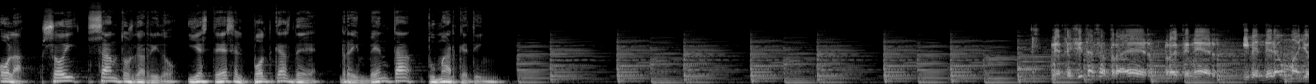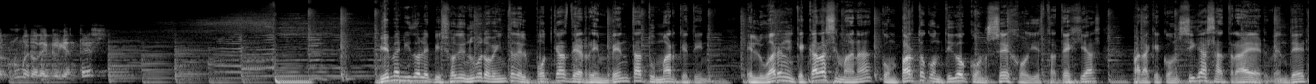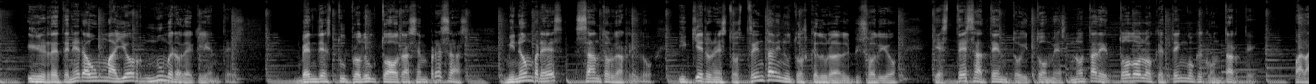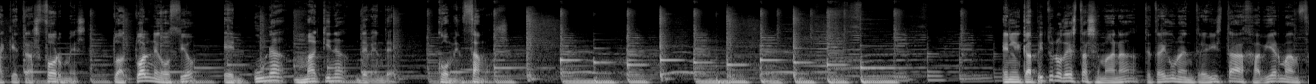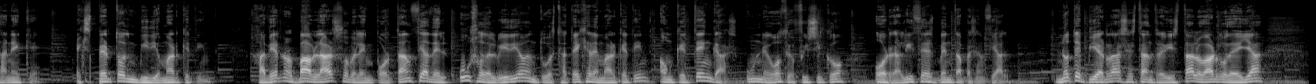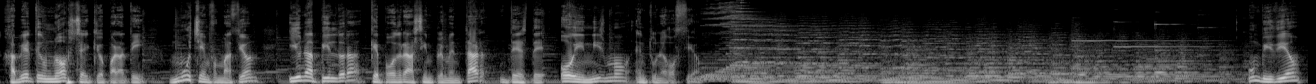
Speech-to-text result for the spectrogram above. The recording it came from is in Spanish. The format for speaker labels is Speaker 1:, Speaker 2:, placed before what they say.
Speaker 1: Hola, soy Santos Garrido y este es el podcast de Reinventa tu Marketing.
Speaker 2: ¿Necesitas atraer, retener y vender a un mayor número de clientes?
Speaker 1: Bienvenido al episodio número 20 del podcast de Reinventa tu Marketing, el lugar en el que cada semana comparto contigo consejos y estrategias para que consigas atraer, vender y retener a un mayor número de clientes. ¿Vendes tu producto a otras empresas? Mi nombre es Santos Garrido y quiero en estos 30 minutos que dura el episodio que estés atento y tomes nota de todo lo que tengo que contarte para que transformes tu actual negocio en una máquina de vender. Comenzamos. En el capítulo de esta semana te traigo una entrevista a Javier Manzaneque, experto en video marketing Javier nos va a hablar sobre la importancia del uso del vídeo en tu estrategia de marketing, aunque tengas un negocio físico o realices venta presencial. No te pierdas esta entrevista, a lo largo de ella Javier tiene un obsequio para ti, mucha información y una píldora que podrás implementar desde hoy mismo en tu negocio. Un vídeo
